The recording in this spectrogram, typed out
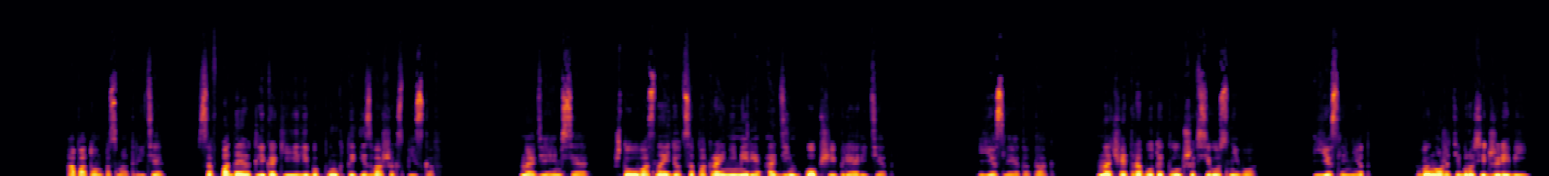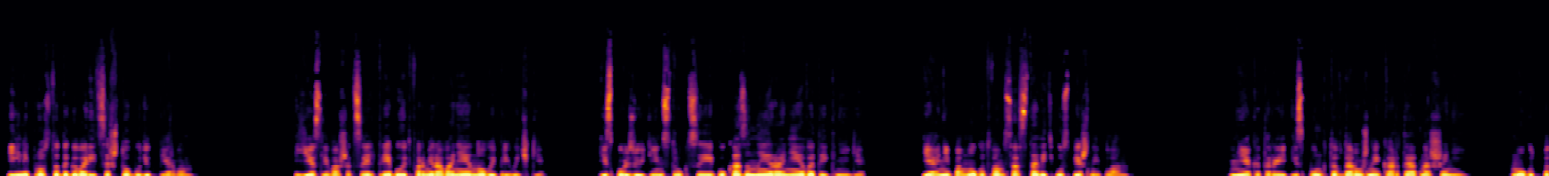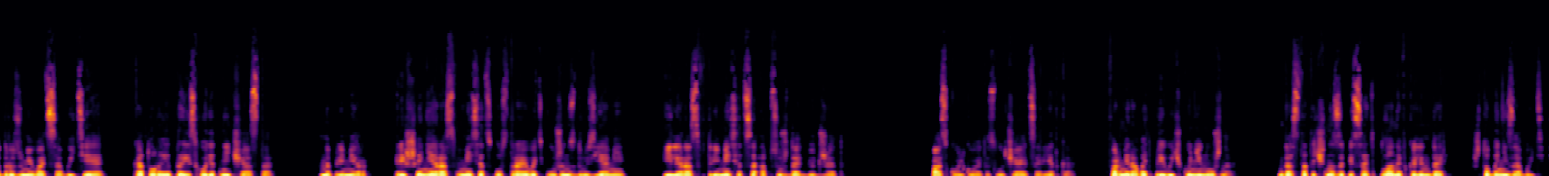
А потом посмотрите, совпадают ли какие-либо пункты из ваших списков. Надеемся, что у вас найдется по крайней мере один общий приоритет. Если это так, начать работать лучше всего с него. Если нет, вы можете бросить жребий или просто договориться, что будет первым. Если ваша цель требует формирования новой привычки, используйте инструкции, указанные ранее в этой книге, и они помогут вам составить успешный план. Некоторые из пунктов дорожной карты отношений могут подразумевать события, которые происходят нечасто, например, решение раз в месяц устраивать ужин с друзьями или раз в три месяца обсуждать бюджет. Поскольку это случается редко, формировать привычку не нужно. Достаточно записать планы в календарь, чтобы не забыть.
